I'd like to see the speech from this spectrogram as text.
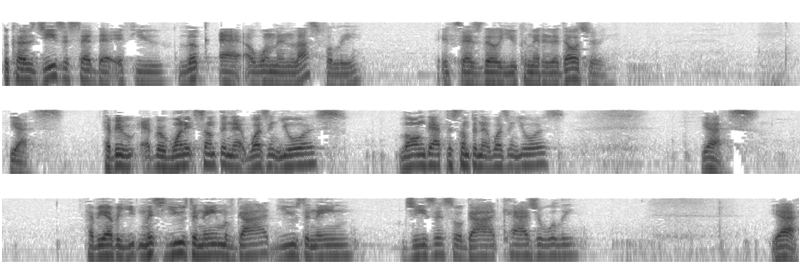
Because Jesus said that if you look at a woman lustfully, it's as though you committed adultery. Yes. Have you ever wanted something that wasn't yours? Longed after something that wasn't yours? Yes. Have you ever misused the name of God, used the name Jesus or God casually? Yes.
